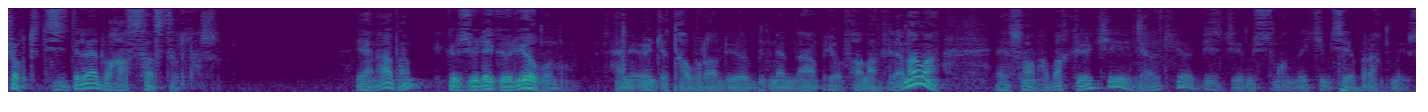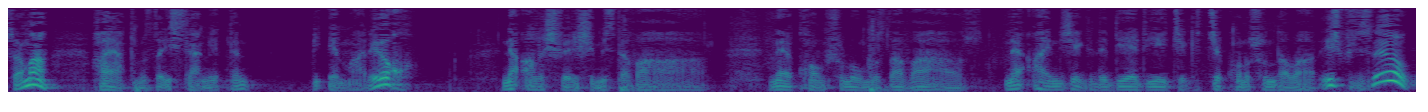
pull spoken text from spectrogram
çok titizdirler ve hassastırlar. Yani adam gözüyle görüyor bunu. Hani önce tavır alıyor bilmem ne yapıyor falan filan ama e, sonra bakıyor ki ya diyor biz diyor Müslümanlığı kimseye bırakmıyoruz ama hayatımızda İslamiyet'ten bir emare yok. Ne alışverişimizde var, ne komşuluğumuzda var, ne aynı şekilde diğer yiyecek içecek konusunda var. Hiçbirisinde yok.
